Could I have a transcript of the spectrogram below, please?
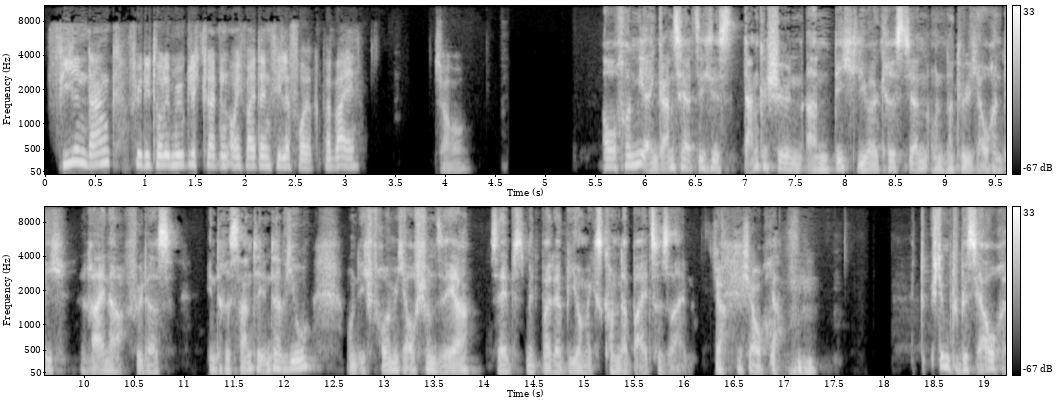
Vielen Dank für die tolle Möglichkeit und euch weiterhin viel Erfolg. Bye bye. Ciao. Auch von mir ein ganz herzliches Dankeschön an dich, lieber Christian, und natürlich auch an dich, Rainer, für das interessante Interview und ich freue mich auch schon sehr, selbst mit bei der BiomexCon dabei zu sein. Ja, ich auch. Ja. Stimmt, du bist ja auch,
